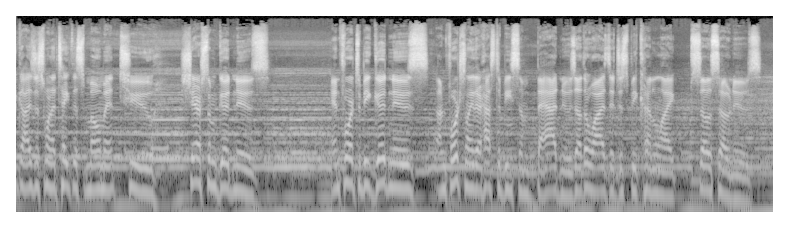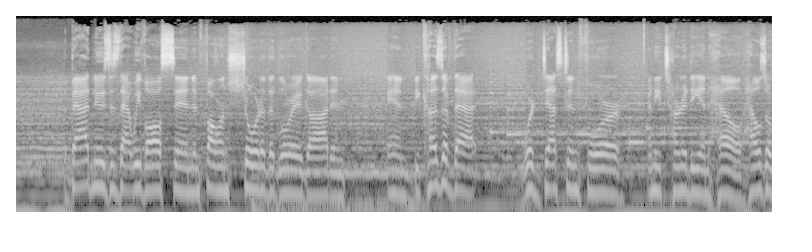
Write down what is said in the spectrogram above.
Hey guys, just want to take this moment to share some good news. And for it to be good news, unfortunately, there has to be some bad news. Otherwise, it'd just be kind of like so so news. The bad news is that we've all sinned and fallen short of the glory of God. And, and because of that, we're destined for an eternity in hell. Hell's a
